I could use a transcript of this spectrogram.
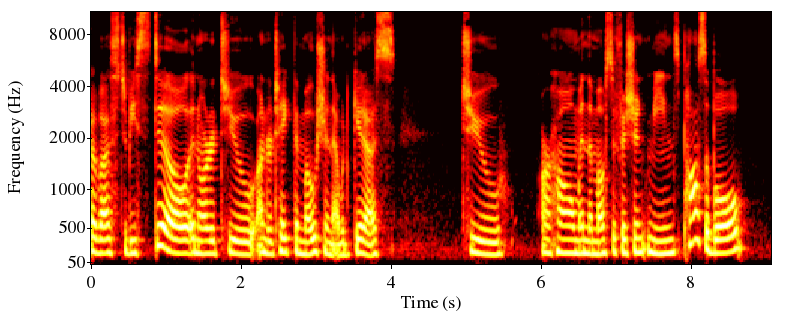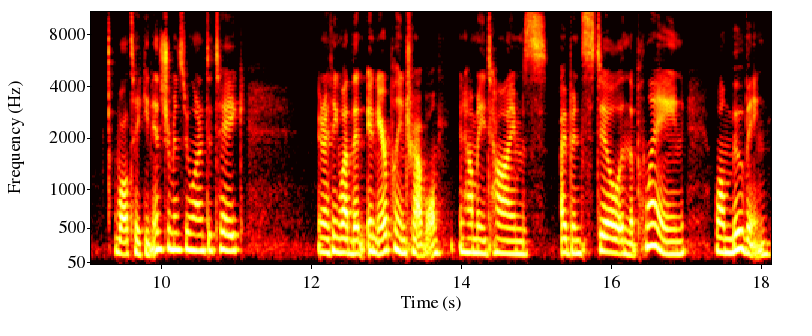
of us to be still in order to undertake the motion that would get us to our home in the most efficient means possible while taking instruments we wanted to take. You know, I think about that in airplane travel and how many times I've been still in the plane while moving,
